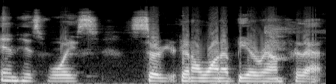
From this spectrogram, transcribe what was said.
in his voice, so you're going to want to be around for that.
